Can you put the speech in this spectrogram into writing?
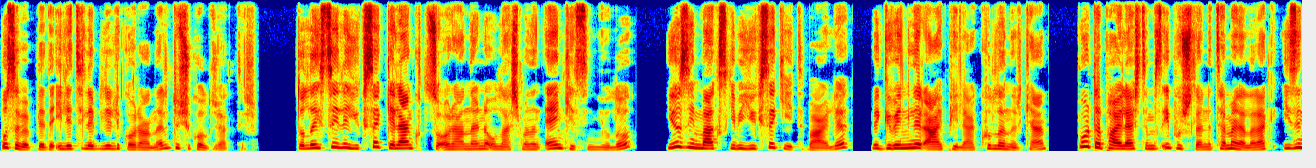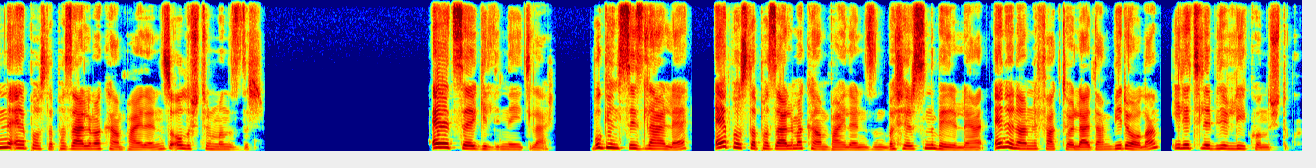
Bu sebeple de iletilebilirlik oranları düşük olacaktır. Dolayısıyla yüksek gelen kutusu oranlarına ulaşmanın en kesin yolu, Useinbox gibi yüksek itibarlı ve güvenilir IP'ler kullanırken Burada paylaştığımız ipuçlarını temel alarak izinli e-posta pazarlama kampanyalarınızı oluşturmanızdır. Evet sevgili dinleyiciler, bugün sizlerle e-posta pazarlama kampanyalarınızın başarısını belirleyen en önemli faktörlerden biri olan iletilebilirliği konuştuk.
